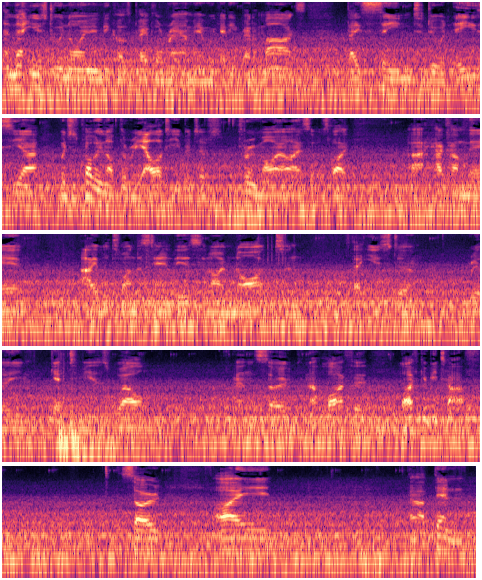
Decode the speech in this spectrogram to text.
And that used to annoy me because people around me were getting better marks. They seemed to do it easier, which is probably not the reality, but just through my eyes, it was like, uh, how come they're able to understand this and I'm not? And that used to really get to me as well. And so, you know, life life can be tough. So, I uh, then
